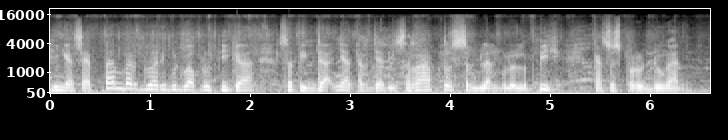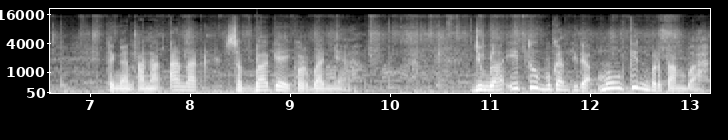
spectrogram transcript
hingga September 2023 setidaknya terjadi 190 lebih kasus perundungan dengan anak-anak sebagai korbannya. Jumlah itu bukan tidak mungkin bertambah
